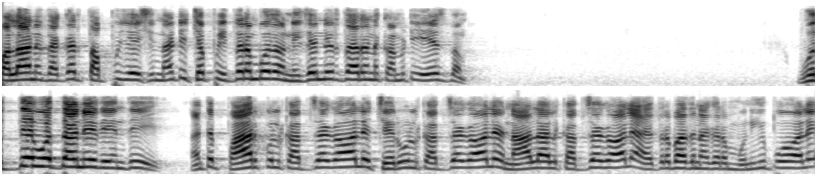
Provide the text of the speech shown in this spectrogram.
పలానా దగ్గర తప్పు చేసిందంటే చెప్పు ఇద్దరం పోదాం నిజ నిర్ధారణ కమిటీ వేద్దాం. వద్దే వద్దా అనేది ఏంది? అంటే పార్కులు కబ్జా కావాలి చెరువులు కబ్జా కావాలి నాలాలు కబ్జా కావాలి హైదరాబాద్ నగరం మునిగిపోవాలి.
